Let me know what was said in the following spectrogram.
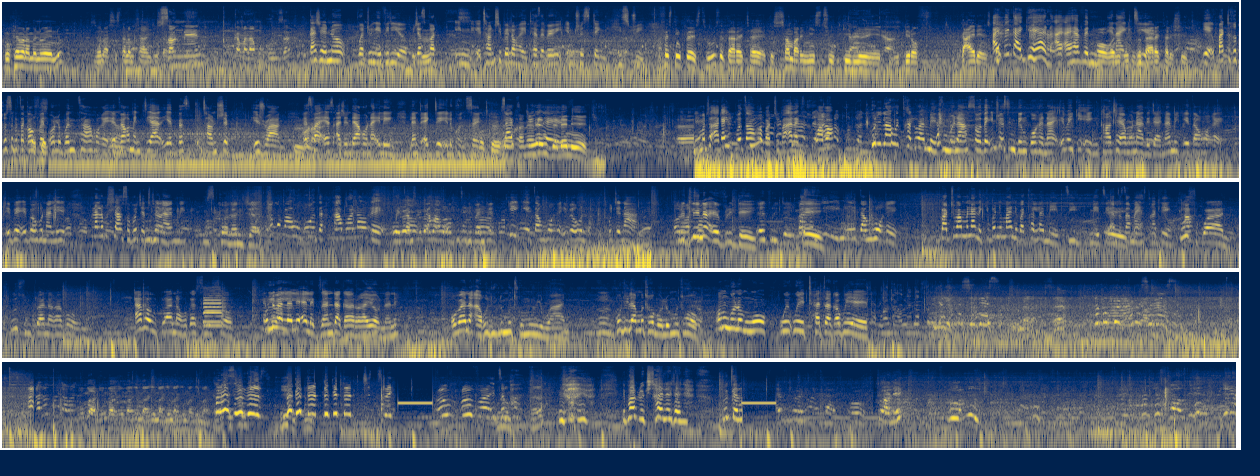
ngukhameraman wenu zona assista namhlanje soundman Kamala Mukuza. Kajeno, we're doing a video. We just got in a township along. It has a very interesting history. first thing first who's the director here because somebody needs to give me a bit of guidance I think I can. I, I have an, oh an the- the idea. director shoot Yeah, but re tlo sebetsa kaofela o le bontsha gore environment ya ya this township e jwang as far as agenda ya rona e leng land act e le concerned. okay Let's do. Motho a ka ipotsa gore batho ba alex wa ba go dila go qhalwa metsi mona so the interesting thing ko gore na e be ke eng culture ya mona the dynamic e etsang gore e be e be go na le go bohlaso bo njani? re kopa ho botsa ga bona gore o etsa mofuta ga o phutse dipampiri ke eng e etsang gore e be go go tjena Re cleaner every day. Every day. Ke eng e etsang gore batho ba monane ke bone mane ba qhalla metsi metsi a Eh. tsamaya strateng Ke o se kwane, ke se utlwana ga bona. Ha ba utlwana go ka se sona. O lebelele le Alexander ka gare ga yona ne. Gobane a go dule motho o mongwe one. Go dula motlhobo le motlhobo. O mongwe le mongwe o- o e thata ka boyena. Look at that, look at that. It's like o- over. It's a, pu- yeah, a public toilet and we can. Gona eh? mm,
